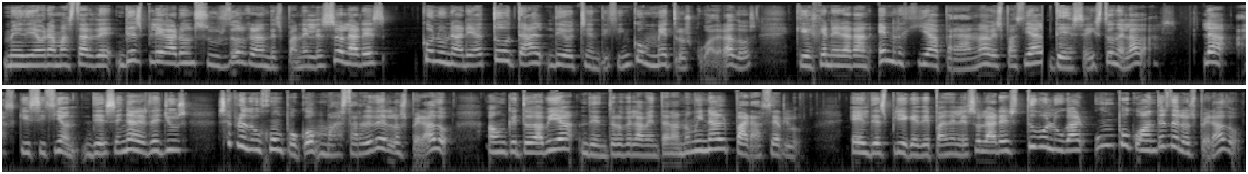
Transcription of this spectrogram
Media hora más tarde desplegaron sus dos grandes paneles solares con un área total de 85 metros cuadrados que generarán energía para la nave espacial de 6 toneladas. La adquisición de señales de JUICE se produjo un poco más tarde de lo esperado, aunque todavía dentro de la ventana nominal para hacerlo. El despliegue de paneles solares tuvo lugar un poco antes de lo esperado.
